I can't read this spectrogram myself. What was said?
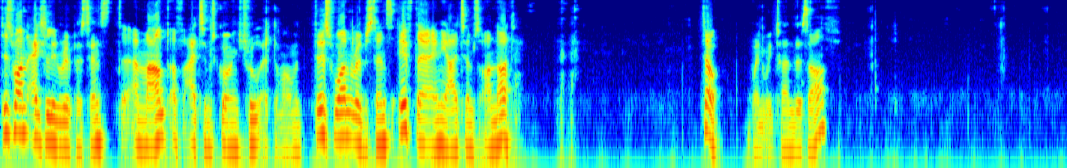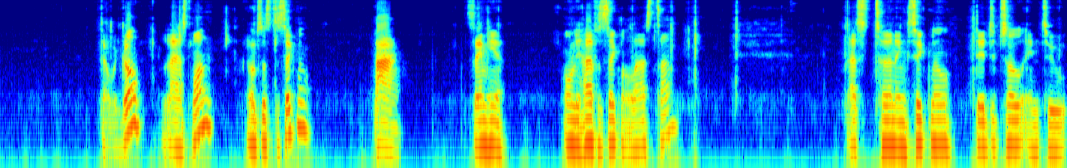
this one actually represents the amount of items going through at the moment. This one represents if there are any items or not. So, when we turn this off, there we go, last one, notice the signal, bang, same here, only half a signal last time. That's turning signal digital into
